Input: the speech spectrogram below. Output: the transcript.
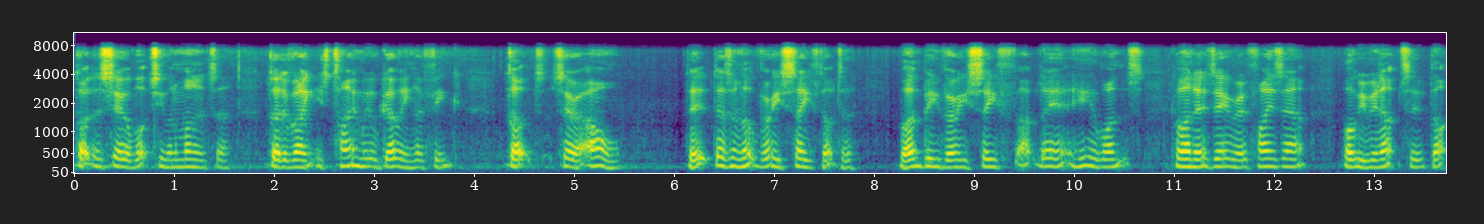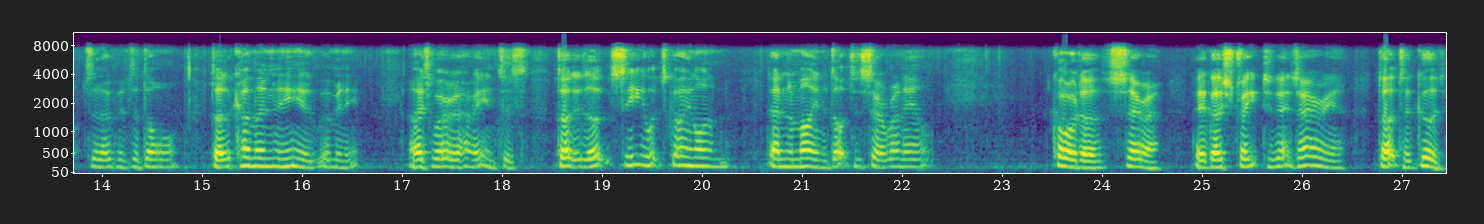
Dr. Sarah watching on the monitor. Dr. Right, it's time we were going, I think. Dr. Sarah, oh, that doesn't look very safe, Doctor. Won't be very safe up there here once. Commander Zero finds out what we've been up to. Doctor opens the door. Doctor, come in here a minute. I swear how it enters. Doctor, look, see what's going on down the mine. Doctor, Sarah, run out. Corridor, Sarah. Better go straight to that area. Doctor, good.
